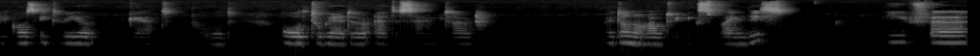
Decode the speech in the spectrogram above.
because it will get pulled all together at the center. I don't know how to explain this. If uh,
